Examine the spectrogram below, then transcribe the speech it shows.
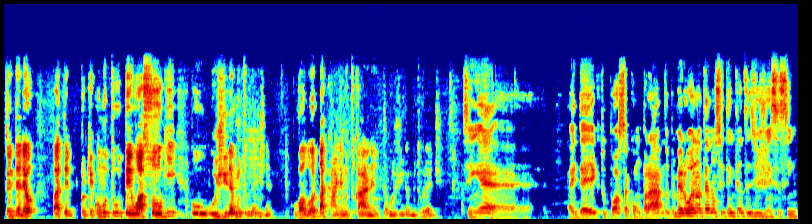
Tu entendeu? Porque como tu tem o açougue, o, o giro é muito grande, né? O valor da carne é muito caro, né? Então o giro é muito grande. Sim, é. A ideia é que tu possa comprar. No primeiro ano até não se tem tanta exigência assim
